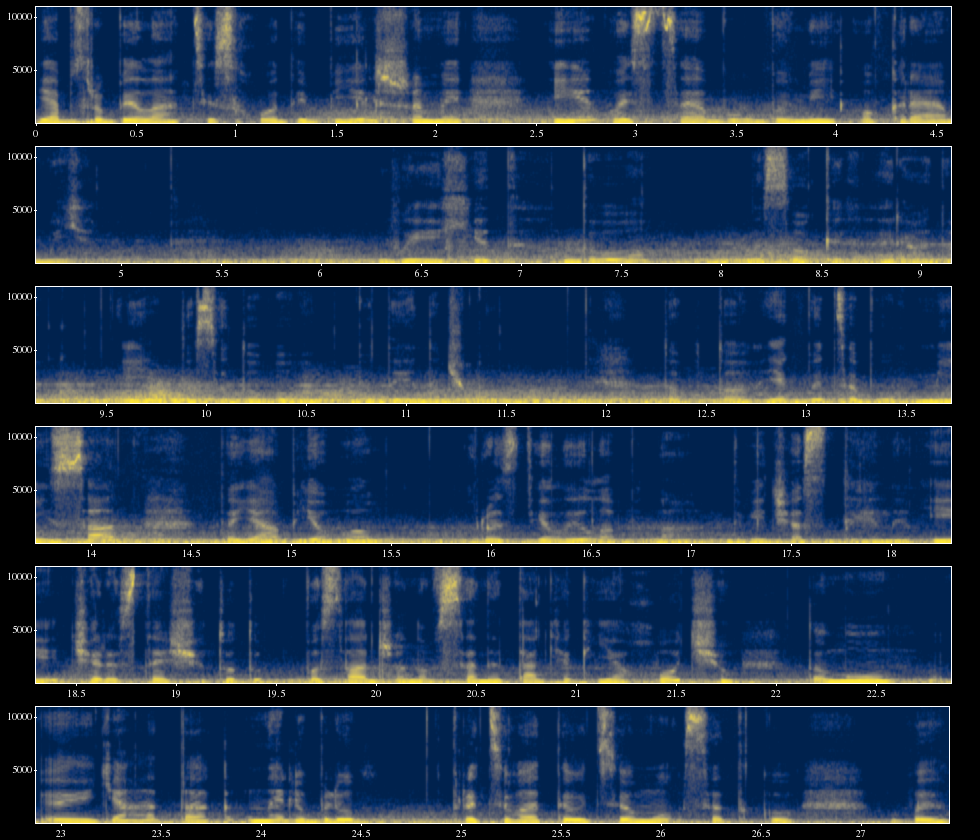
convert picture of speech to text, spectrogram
Я б зробила ці сходи більшими. І ось це був би мій окремий вихід до високих грядок і до садового будиночку. Тобто, якби це був мій сад, то я б його розділила б на дві частини. І через те, що тут посаджено все не так, як я хочу, тому е, я так не люблю працювати у цьому садку. Ви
